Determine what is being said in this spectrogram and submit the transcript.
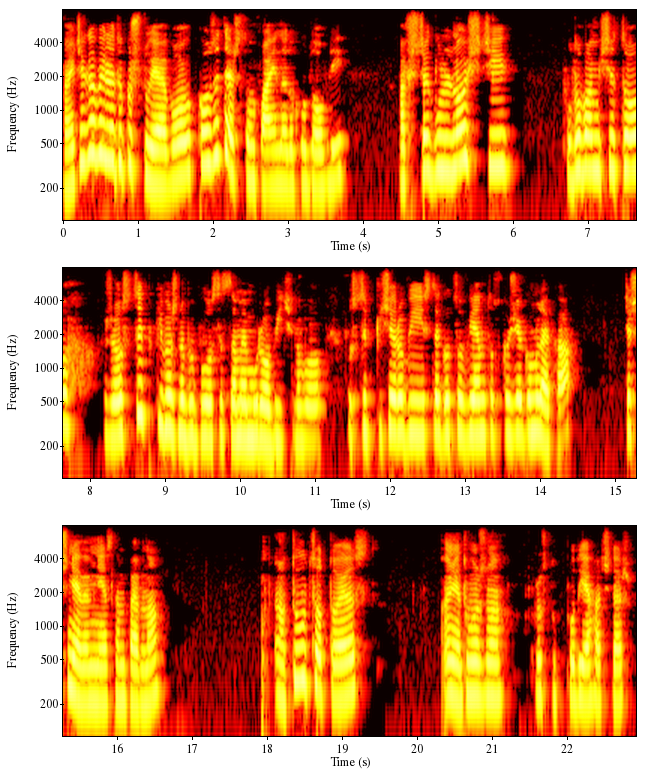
No i ciekawe ile to kosztuje, bo kozy też są fajne do hodowli. A w szczególności podoba mi się to, że oscypki można by było se samemu robić, no bo oscypki się robi z tego co wiem to z koziego mleka. Chociaż nie wiem, nie jestem pewna. A tu co to jest? A nie, tu można po prostu podjechać też.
